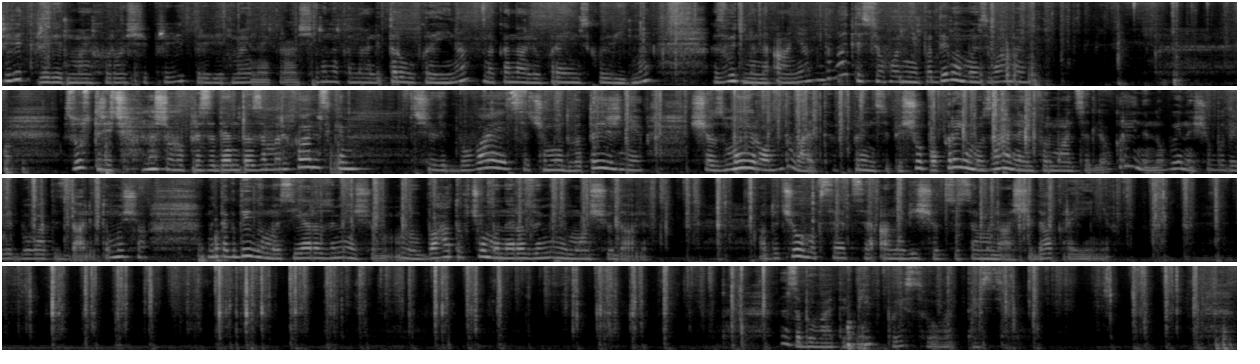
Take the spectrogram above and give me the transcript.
Привіт-привіт, мої хороші! Привіт-привіт, мої найкращі. Ви на каналі Таро Україна, на каналі Української відьми. Звуть мене Аня. Давайте сьогодні подивимось з вами зустріч нашого президента з американським. Що відбувається, чому два тижні, що з миром. Давайте, в принципі, що по Криму, загальна інформація для України, новини, що буде відбуватись далі. Тому що ми так дивимося, я розумію, що ну, багато в чому не розуміємо, а що далі. А до чого все це, а навіщо це саме нашій да, країні? Забувайте підписуватись.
